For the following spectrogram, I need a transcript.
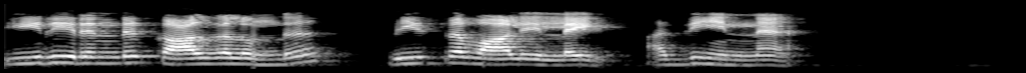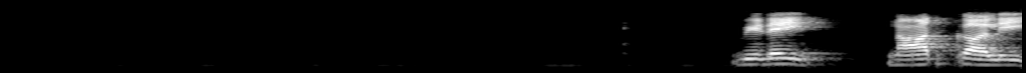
ஈரிரண்டு கால்களுண்டு வீச வால் இல்லை. அது என்ன? விடை நாற்காலி.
